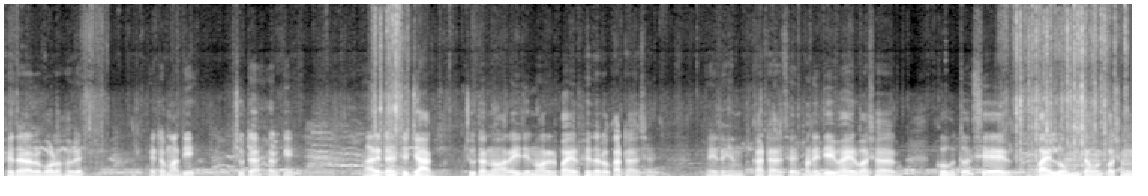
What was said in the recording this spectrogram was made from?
ফেদার আরও বড় হবে। এটা মাদি চুটা আর কি। আর এটা হচ্ছে জাগ চুটা নর, এই যে নরের পায়ের ফেদারও কাটা আছে। এই দেখেন, কাটা আছে। মানে যেই ভাইয়ের বাসার কবুতর, সে পায়ের লোম তেমন পছন্দ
